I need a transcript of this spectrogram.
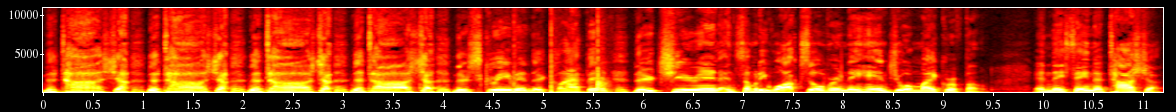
Natasha, Natasha, Natasha, Natasha. They're screaming, they're clapping, they're cheering, and somebody walks over and they hand you a microphone and they say, Natasha,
